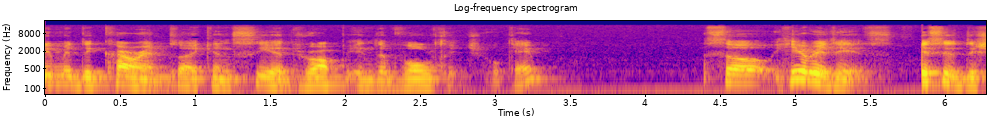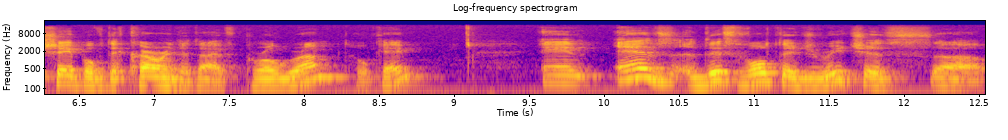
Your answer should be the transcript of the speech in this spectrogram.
limit the current, so I can see a drop in the voltage, okay? So here it is. This is the shape of the current that I've programmed, okay? And as this voltage reaches uh,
